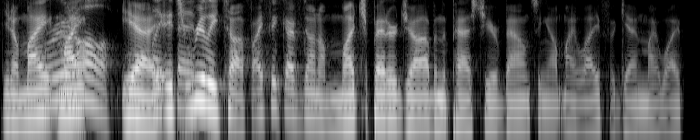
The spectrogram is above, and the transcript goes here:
you know, my my brutal. yeah, It's like it's the- really tough. I think I've done a much better job in the past year of balancing out my life. Again, my wife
